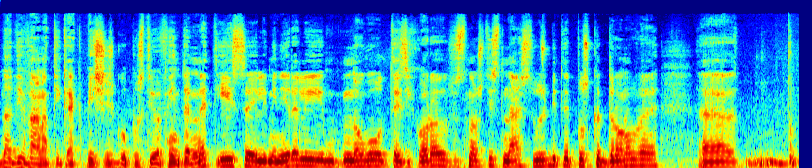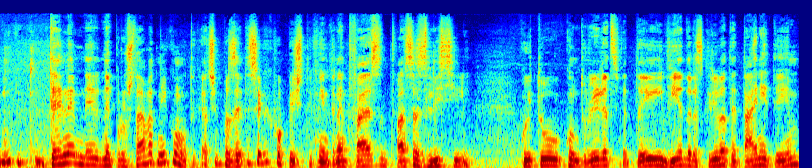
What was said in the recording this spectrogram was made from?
на дивана ти, как пишеш глупости в интернет и са елиминирали много от тези хора. С нощи с наши службите пускат дронове. А, те не, не, не прощават никому, така че пазете се какво пишете в интернет. Това, е, това са зли сили, които контролират света и вие да разкривате тайните им,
